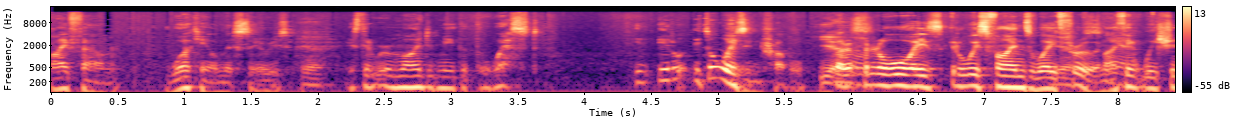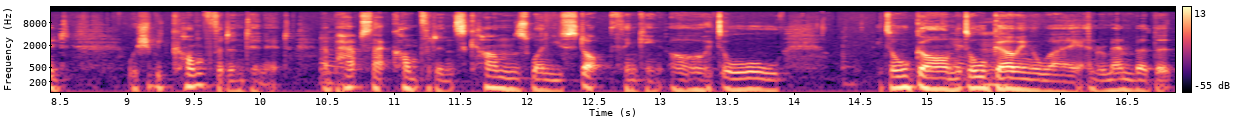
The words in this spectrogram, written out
I found working on this series Yeah. is that it reminded me that the West, it, it, it's always in trouble, but, Yes. but it always it always finds a way through, Yes. and I think we should. We should be confident in it, and mm. perhaps that confidence comes when you stop thinking, "Oh, it's all, it's all gone, it's all going away," and remember that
